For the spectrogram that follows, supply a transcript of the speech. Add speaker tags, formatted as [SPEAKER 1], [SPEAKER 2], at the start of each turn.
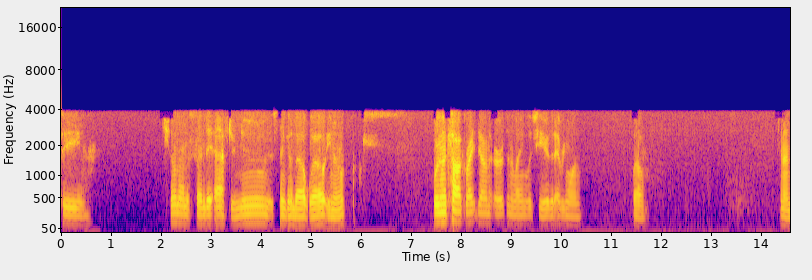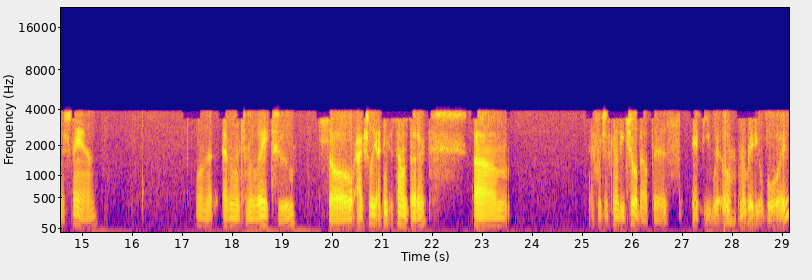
[SPEAKER 1] See. Shown on a Sunday afternoon is thinking about, well, you know, we're going to talk right down to earth in a language here that everyone, well, can understand, one that everyone can relate to. So actually, I think it sounds better um, if we're just going to be chill about this, if you will, in a radio voice.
